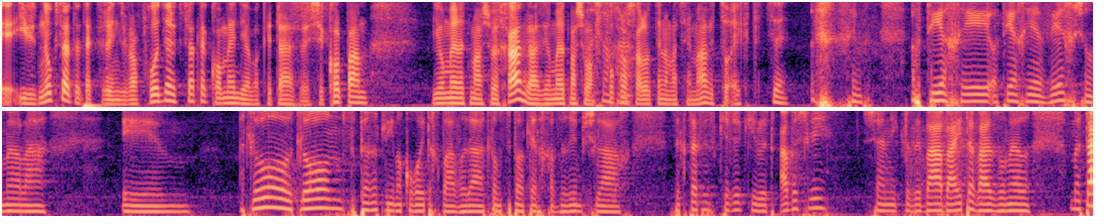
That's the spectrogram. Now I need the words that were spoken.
איזנו קצת את הקרינג' והפכו את זה קצת לקומדיה בקטע הזה, שכל פעם היא אומרת משהו אחד, ואז היא אומרת משהו הפוך. לחלוטין למצלמה וצועקת את זה. אותי הכי, אותי הכי הביך, שהוא אומר לה, אמ, את לא, את לא מספרת לי מה קורה איתך בעבודה, את לא מספרת לי על חברים שלך. זה קצת הזכיר לי כאילו את אבא שלי, שאני כזה באה הביתה, ואז הוא אומר, מתי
